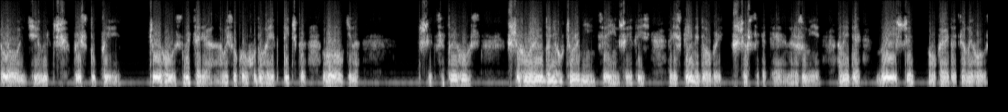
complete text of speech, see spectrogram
Леонтьєвич приступи. Чує голос не царя, а високого худого, як тичка Головкіна. Чи це той голос? Що говорив до нього вчора, ні, це інший якийсь різкий, недобрий. Що ж це таке, не розуміє. Але йде ближче, гукає той самий голос,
